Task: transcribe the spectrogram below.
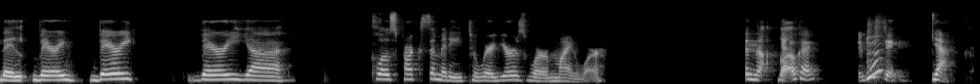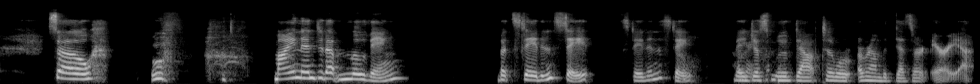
they very, very, very uh close proximity to where yours were, mine were. And the, yeah. okay, interesting. Yeah. So Oof. Mine ended up moving, but stayed in state, stayed in the state. Oh, okay. They just moved out to around the desert area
